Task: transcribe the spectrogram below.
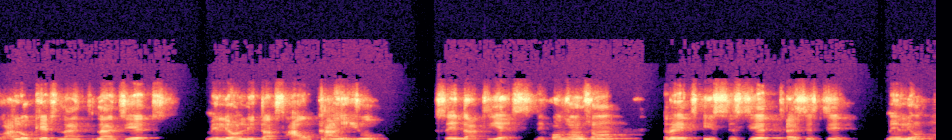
to allocate 98 million liters. How can you say that yes, the consumption rate is 68, uh, 60 million.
